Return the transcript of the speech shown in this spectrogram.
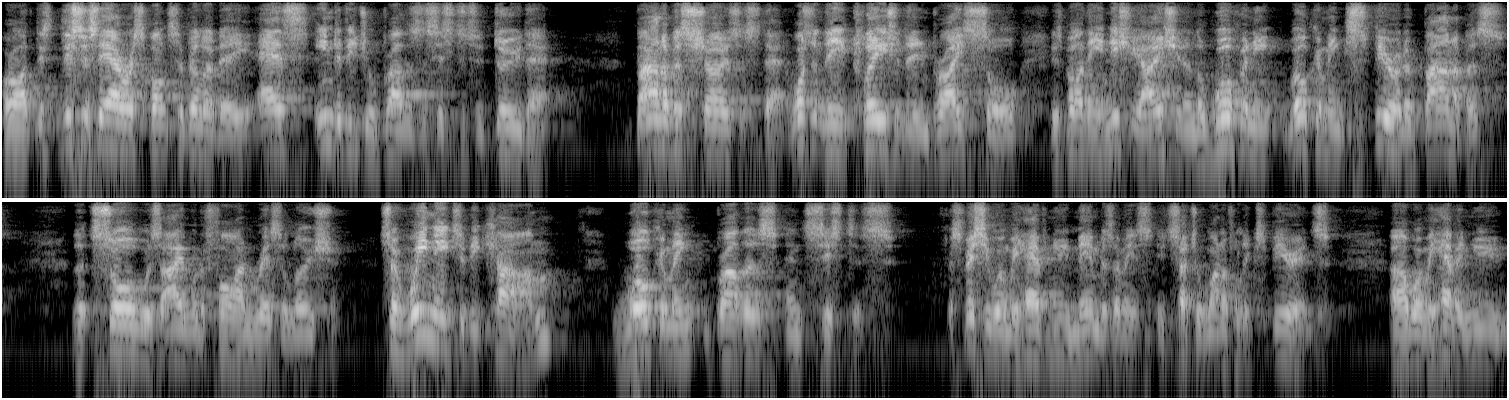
All right, this, this is our responsibility as individual brothers and sisters to do that. Barnabas shows us that. It wasn't the ecclesia that embraced Saul. It was by the initiation and the welcoming, welcoming spirit of Barnabas that Saul was able to find resolution. So we need to become welcoming brothers and sisters, especially when we have new members. I mean, it's, it's such a wonderful experience uh, when we have a new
